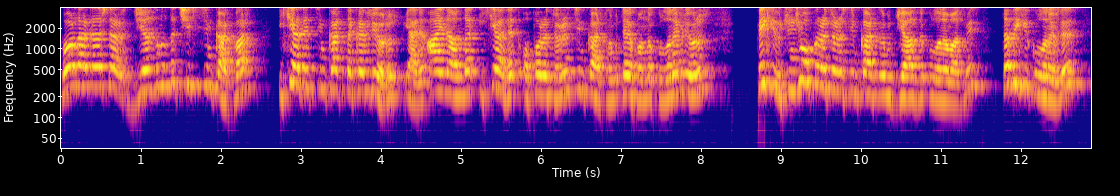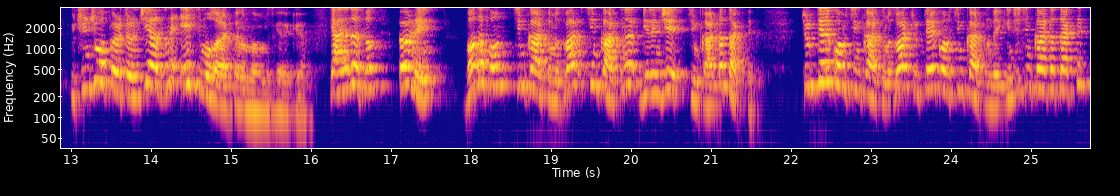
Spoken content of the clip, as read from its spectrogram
Bu arada arkadaşlar cihazımızda çift sim kart var. 2 adet sim kart takabiliyoruz. Yani aynı anda 2 adet operatörün sim kartını bu telefonda kullanabiliyoruz. Peki 3. operatörün sim kartını bu cihazda kullanamaz mıyız? Tabii ki kullanabiliriz. 3. operatörün cihazını eSIM olarak tanımlamamız gerekiyor. Yani nasıl? Örneğin Vodafone sim kartımız var. Sim kartını birinci sim karta taktık. Türk Telekom sim kartımız var. Türk Telekom sim kartını da ikinci sim karta taktık.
